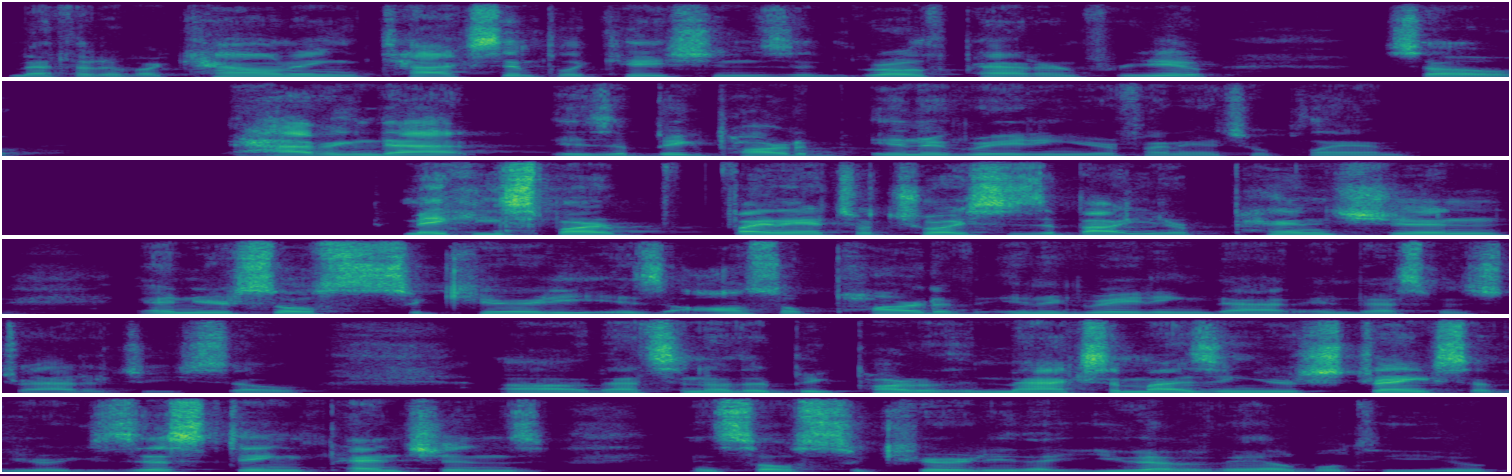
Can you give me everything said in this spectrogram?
method of accounting, tax implications, and growth pattern for you. So having that is a big part of integrating your financial plan making smart financial choices about your pension and your social security is also part of integrating that investment strategy. So uh, that's another big part of the maximizing your strengths of your existing pensions and social security that you have available to you.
